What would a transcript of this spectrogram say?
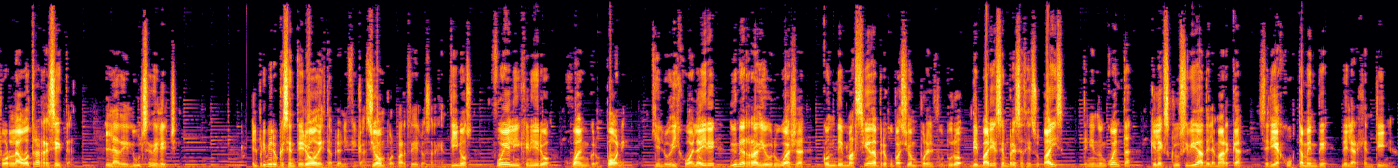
por la otra receta, la de dulce de leche. El primero que se enteró de esta planificación por parte de los argentinos fue el ingeniero Juan Grompone, quien lo dijo al aire de una radio uruguaya con demasiada preocupación por el futuro de varias empresas de su país, teniendo en cuenta que la exclusividad de la marca sería justamente de la Argentina.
